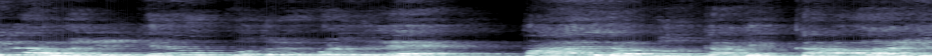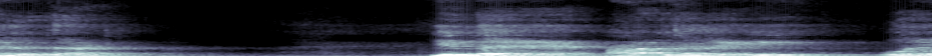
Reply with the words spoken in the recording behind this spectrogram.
இல்லாமல் இரவு பொது பொழுதிலே பாதுகாப்பதற்காக காவலாளிகள் இருக்கிறார்கள். இந்த ஆடுகளை ஒரு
